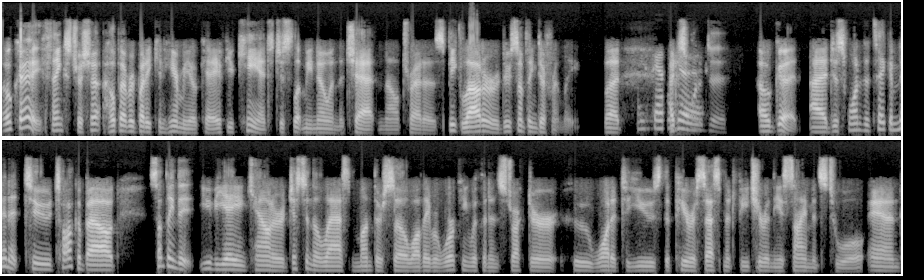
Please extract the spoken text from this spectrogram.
Okay, thanks, Trisha. I hope everybody can hear me okay. If you can't, just let me know in the chat and I'll try to speak louder or do something differently. But I just good. wanted to, oh, good. I just wanted to take a minute to talk about something that UVA encountered just in the last month or so while they were working with an instructor who wanted to use the peer assessment feature in the assignments tool and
